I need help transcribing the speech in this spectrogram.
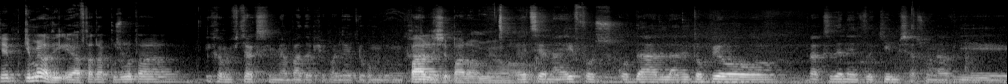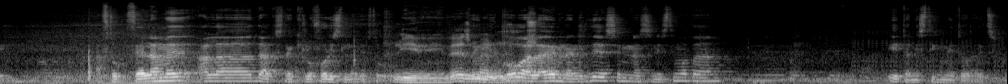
Και, και εμένα δι- αυτά τα ακούσματα Είχαμε φτιάξει μια μπάντα πιο παλιά και εγώ με τον Μιχάλη. πάλι σε παρόμοιο. Έτσι ένα ύφος κοντά, δηλαδή το οποίο εντάξει, δεν ευδοκίμησε ας πούμε, να βγει αυτό που θέλαμε, αλλά εντάξει, να κυκλοφορήσει δηλαδή αυτό. Οι ιδέες το μένουν. υλικό, όμως. αλλά έμειναν ιδέες, έμειναν συναισθήματα. Ήταν η στιγμή τώρα έτσι που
